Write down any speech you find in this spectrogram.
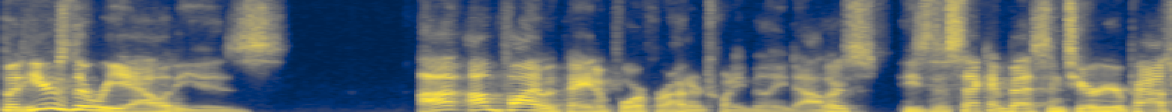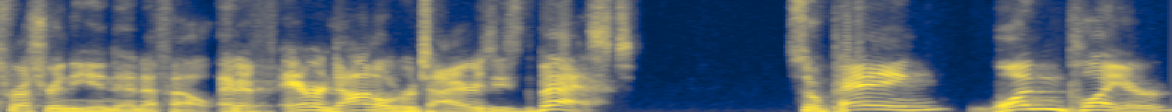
But here's the reality is I, am fine with paying him four for $120 million. He's the second best interior pass rusher in the NFL. And if Aaron Donald retires, he's the best. So paying one player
